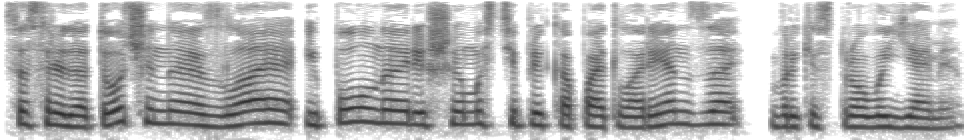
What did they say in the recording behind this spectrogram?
сосредоточенная, злая и полная решимости прикопать Лоренза в оркестровой яме.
